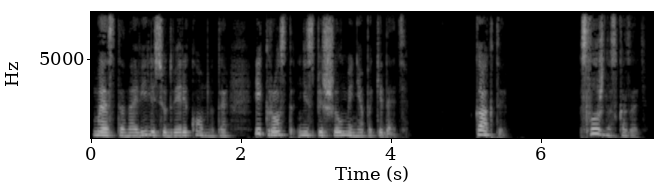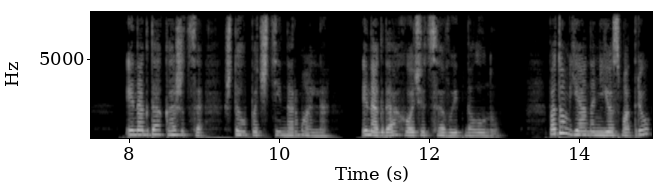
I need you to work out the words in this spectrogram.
Мы остановились у двери комнаты, и Крост не спешил меня покидать. «Как ты?» «Сложно сказать. Иногда кажется, что почти нормально. Иногда хочется выйти на луну. Потом я на нее смотрю,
